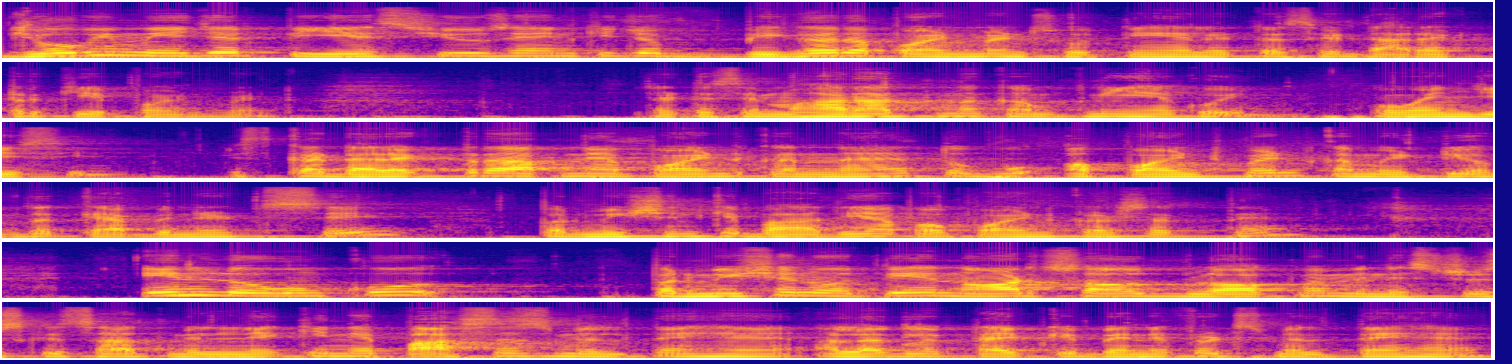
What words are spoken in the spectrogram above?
जो भी मेजर पी हैं, इनकी जो बिगर अपॉइंटमेंट्स होती हैं लेटर से डायरेक्टर की अपॉइंटमेंट लेटर से महारात्मा कंपनी है कोई ओएनजीसी इसका डायरेक्टर आपने अपॉइंट करना है तो वो appointment committee of the cabinet से परमिशन के बाद ही आप अपॉइंट कर सकते हैं। इन लोगों को परमिशन होती है नॉर्थ साउथ ब्लॉक में मिनिस्टर्स के साथ मिलने की, इन्हें पासिस मिलते हैं अलग अलग टाइप के बेनिफिट्स मिलते हैं।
